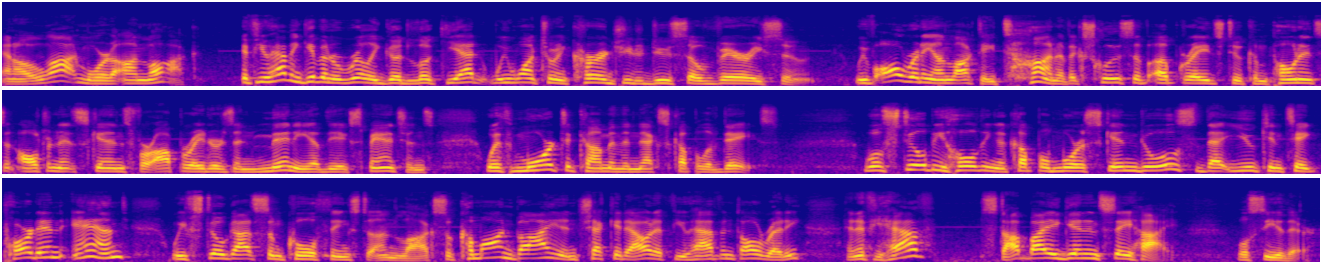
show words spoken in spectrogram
and a lot more to unlock. If you haven't given a really good look yet, we want to encourage you to do so very soon. We've already unlocked a ton of exclusive upgrades to components and alternate skins for operators in many of the expansions, with more to come in the next couple of days. We'll still be holding a couple more skin duels that you can take part in, and we've still got some cool things to unlock. So come on by and check it out if you haven't already. And if you have, stop by again and say hi. We'll see you there.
